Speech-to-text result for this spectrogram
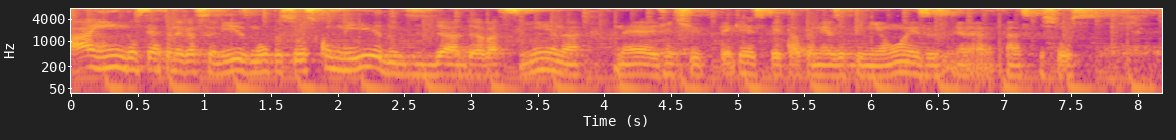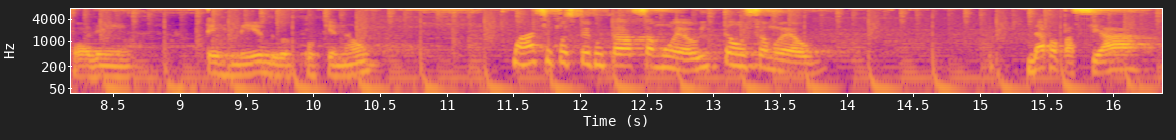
ainda um certo negacionismo, ou pessoas com medo da, da vacina, né? A gente tem que respeitar também as opiniões, né? as pessoas podem ter medo, por que não? Mas se eu fosse perguntar a Samuel, então Samuel, dá para passear?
